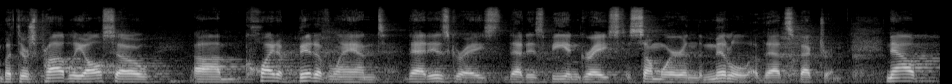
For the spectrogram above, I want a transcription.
but there's probably also um, quite a bit of land that is grazed that is being grazed somewhere in the middle of that spectrum. Now,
